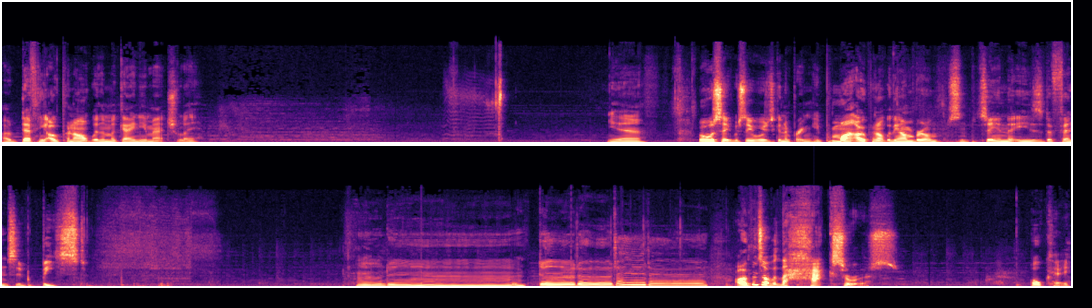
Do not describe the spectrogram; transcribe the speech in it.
I would definitely open up with a Meganium, actually. Yeah. But we'll see. We'll see what he's going to bring. He might open up with the Umbreon, seeing that he's a defensive beast. Opens up with the Haxorus. Okay.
